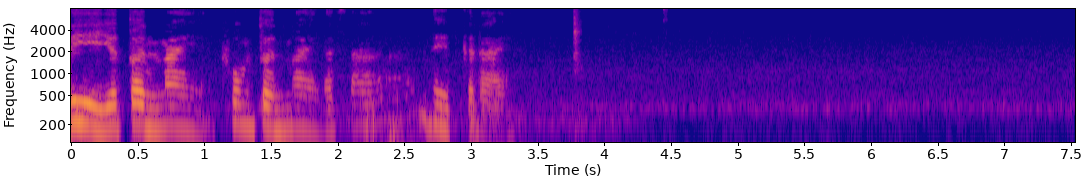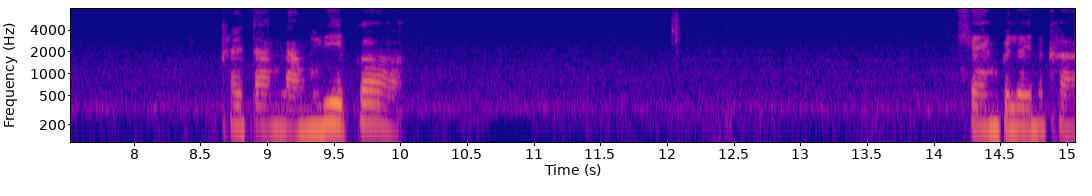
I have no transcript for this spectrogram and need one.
ดีอยู่ต้นไม้พุ่มต้นไม้ว่าซั้นเน็ตก็ได้ใครตามหลังรีบก็แซงไปเลยนะคะ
